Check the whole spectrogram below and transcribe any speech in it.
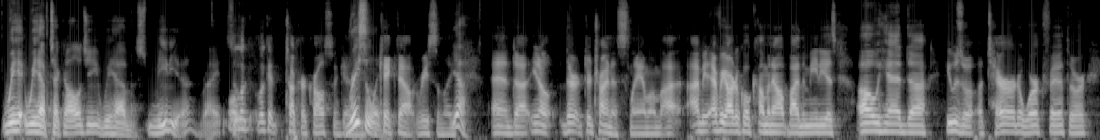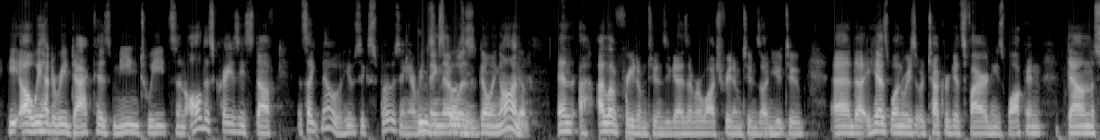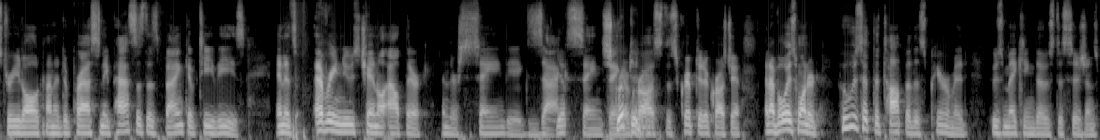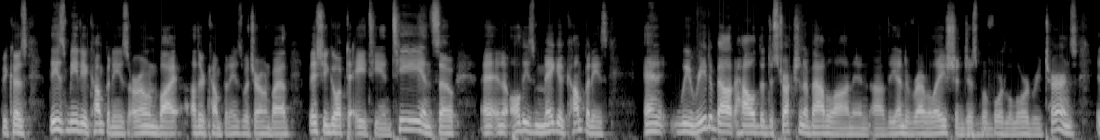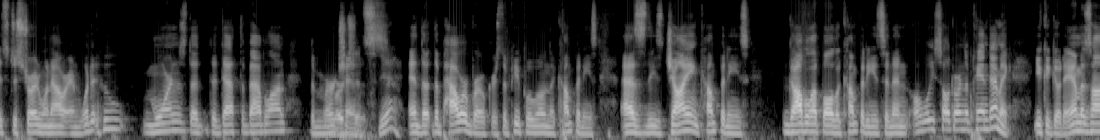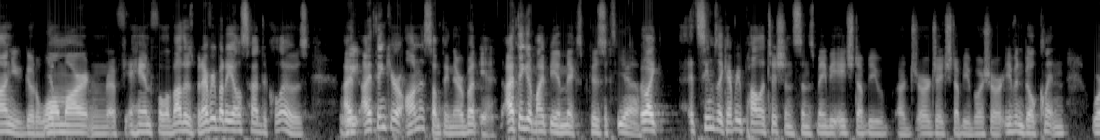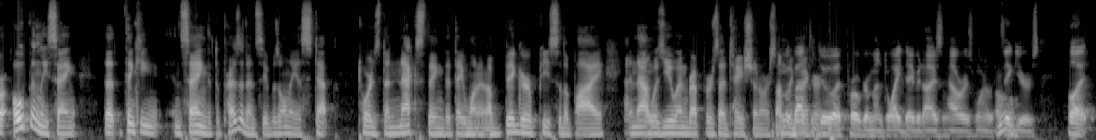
We, we have technology, we have media, right? Well, So- look look at Tucker Carlson getting Recently. kicked out recently. Yeah. And uh, you know they're they're trying to slam him. I, I mean, every article coming out by the media is, oh, he had uh, he was a, a terror to work with, or he oh we had to redact his mean tweets and all this crazy stuff. It's like no, he was exposing everything that was exposing. going on. Yep. And uh, I love Freedom Tunes. You guys ever watch Freedom Tunes on YouTube? And uh, he has one reason where Tucker gets fired and he's walking down the street all kind of depressed and he passes this bank of TVs and it's every news channel out there and they're saying the exact Yep. same thing Scripted. across the scripted across channel. And I've always wondered who is at the top of this pyramid who's making those decisions because these media companies are owned by other companies which are owned by basically go up to AT&T and so and all these mega companies and we read about how the destruction of Babylon in uh, the end of Revelation, just Mm-hmm. before the Lord returns, it's destroyed in one hour. And what? Who mourns the, the death of Babylon? The merchants. merchants. Yeah. And the, the power brokers, the people who own the companies, as these giant companies gobble up all the companies. And then, oh, we saw during the pandemic, you could go to Amazon, you could go to Walmart, and a f- a handful of others, but everybody else had to close. We- I, I think you're onto something there, but Yeah. I think it might be a mix because yeah. like it seems like every politician since maybe H.W. Uh, George H.W. Bush or even Bill Clinton were openly saying that, thinking and saying that the presidency was only a step towards the next thing that they wanted, a bigger piece of the pie, and that was UN representation or something. I'm about bigger. to do a program on Dwight David Eisenhower as one of the Oh. figures, but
